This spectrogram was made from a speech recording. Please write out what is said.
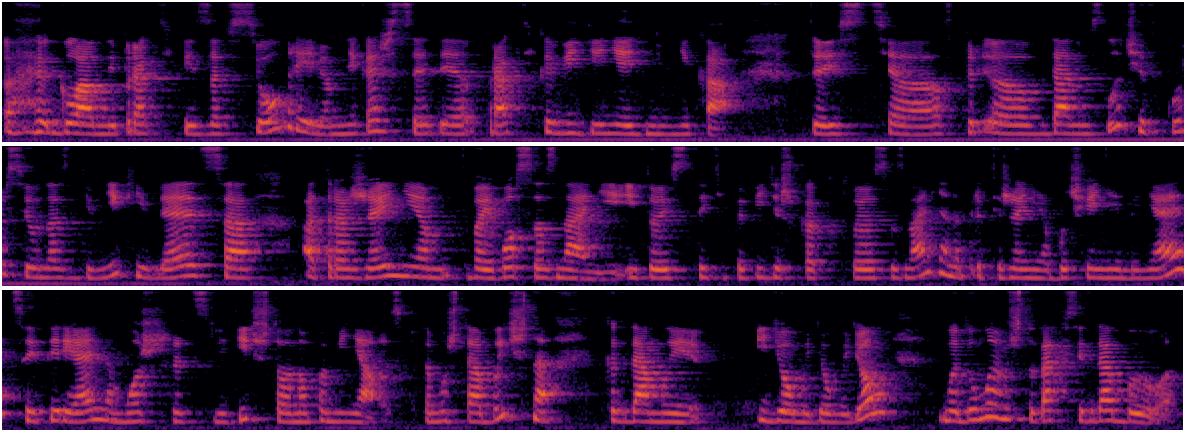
главной практикой за все время, мне кажется, это практика ведения дневника. То есть э, в, э, в данном случае в курсе у нас дневник является отражением твоего сознания. И то есть ты типа видишь, как твое сознание на протяжении обучения меняется, и ты реально можешь следить, что оно поменялось. Потому что обычно, когда мы идем, идем, идем, мы думаем, что так всегда было.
